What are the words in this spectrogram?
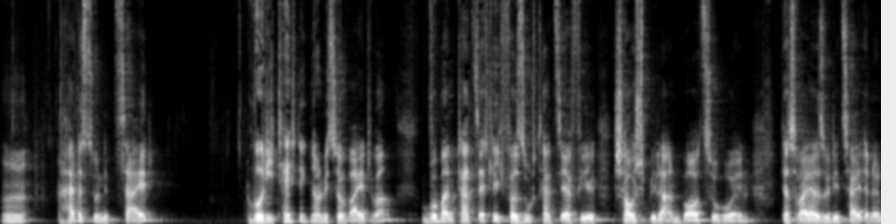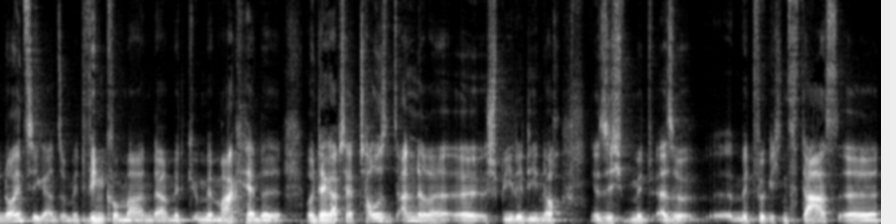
mh, hm, hattest du eine Zeit, wo die Technik noch nicht so weit war, wo man tatsächlich versucht hat, sehr viel Schauspieler an Bord zu holen. Das war ja so die Zeit in den 90ern, so mit Wing Commander, mit, mit Mark Hamill. Und da gab es ja tausend andere äh, Spiele, die noch sich mit, also, äh, mit wirklichen Stars äh,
